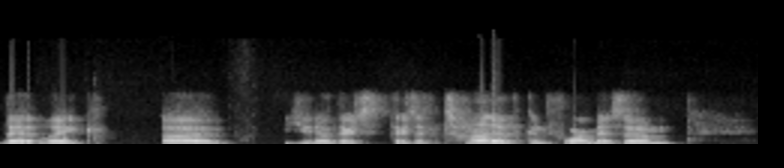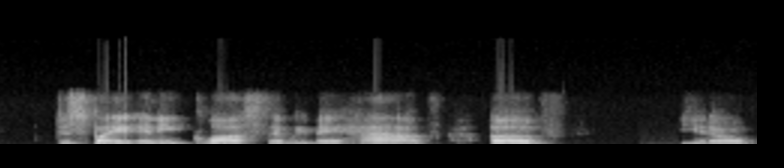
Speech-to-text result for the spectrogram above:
That like uh, you know, there's there's a ton of conformism, despite any gloss that we may have of you know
